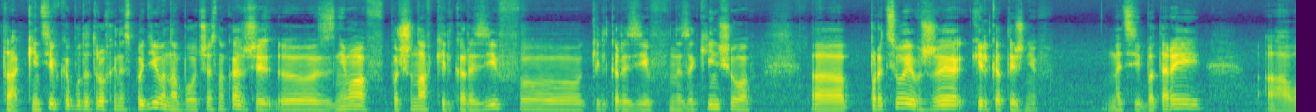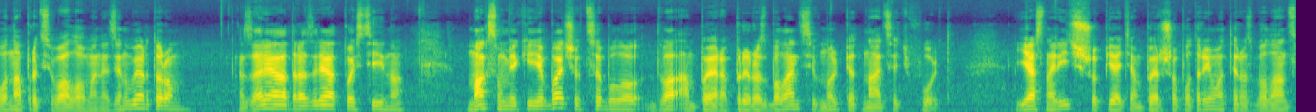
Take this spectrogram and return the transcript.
Так, кінцівка буде трохи несподівана, бо, чесно кажучи, е, знімав, починав кілька разів, е, кілька разів не закінчував. Е, Працює вже кілька тижнів на цій батареї. Вона працювала у мене з інвертором. Заряд, розряд постійно. Максимум, який я бачив, це було 2 ампера при розбалансі в 0,15 вольт. Ясна річ, що 5 ампер, щоб отримати, розбаланс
